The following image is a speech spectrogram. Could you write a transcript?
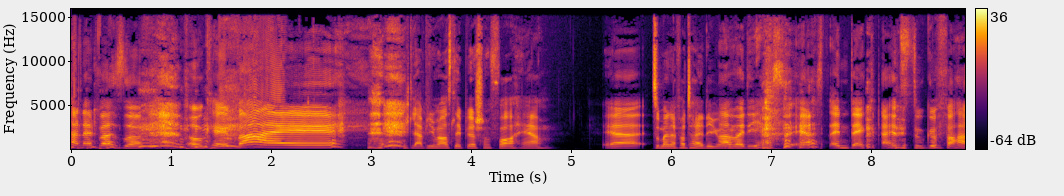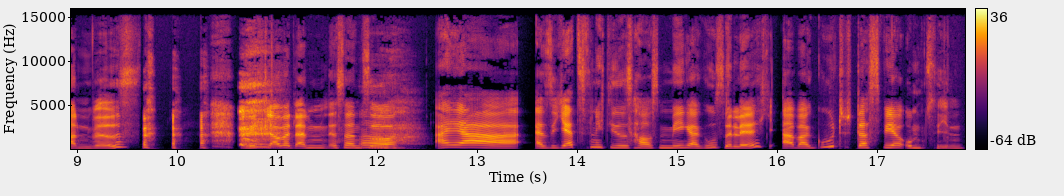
waren einfach so, okay, bye. Ich glaube, die Maus lebt ja schon vorher. Ja. Zu meiner Verteidigung. Aber die hast du erst entdeckt, als du gefahren bist. Und ich glaube, dann ist man so, oh. ah ja, also jetzt finde ich dieses Haus mega gruselig, aber gut, dass wir umziehen.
